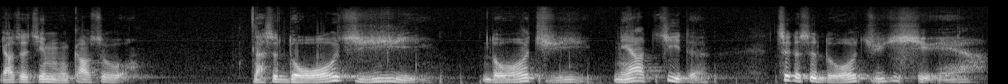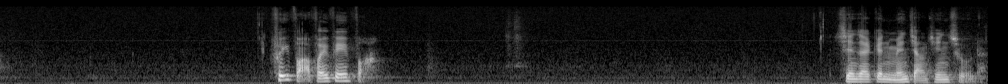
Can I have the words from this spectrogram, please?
要是金母告诉我，那是逻辑，逻辑。你要记得，这个是逻辑学呀，非法非非法。现在跟你们讲清楚了。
